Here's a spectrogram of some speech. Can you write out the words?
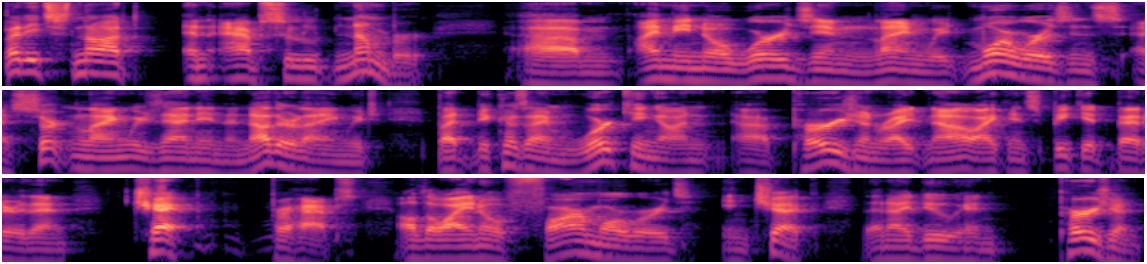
but it's not an absolute number. Um, I may know words in language, more words in a certain language than in another language, but because I'm working on uh, Persian right now, I can speak it better than Czech, perhaps, although I know far more words in Czech than I do in Persian.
